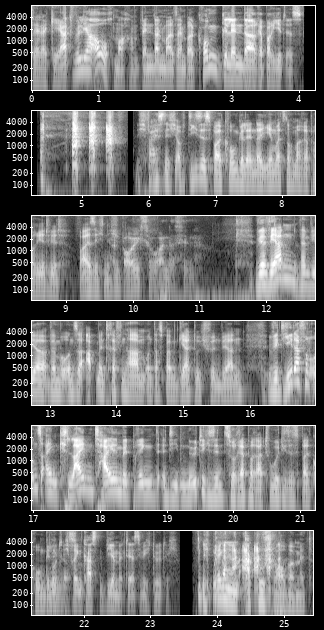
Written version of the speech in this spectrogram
Der, der Gerd will ja auch machen, wenn dann mal sein Balkongeländer repariert ist. ich weiß nicht, ob dieses Balkongeländer jemals nochmal repariert wird. Weiß ich nicht. Dann baue ich so woanders hin. Wir werden, wenn wir, wenn wir unser Admin-Treffen haben und das beim Gerd durchführen werden, wird jeder von uns einen kleinen Teil mitbringen, die nötig sind zur Reparatur dieses Balkongeländers. Gut, ich bringe einen Kasten Bier mit, der ist nämlich nötig. Ich bringe einen Akkuschrauber mit.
